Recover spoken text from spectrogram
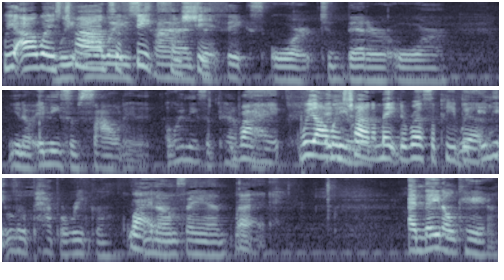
we always We trying always to fix trying some to shit. fix or to better or. You know, it needs some salt in it. Oh, it needs some pepper. Right. We always try to make the recipe better. It need a little paprika. Right. You know what I'm saying? right. And they don't care.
